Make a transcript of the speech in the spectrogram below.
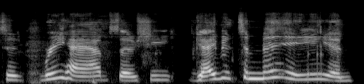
to rehab, so she gave it to me, and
